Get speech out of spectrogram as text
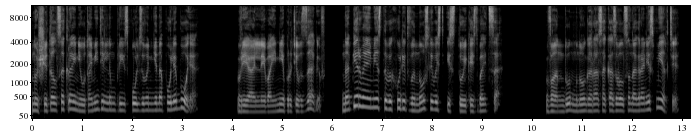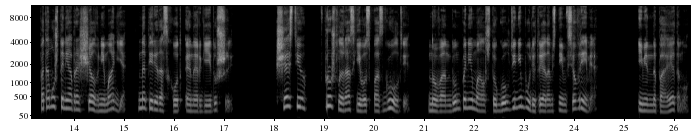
но считался крайне утомительным при использовании на поле боя. В реальной войне против загов на первое место выходит выносливость и стойкость бойца. Ван Дун много раз оказывался на грани смерти, потому что не обращал внимания на перерасход энергии души. К счастью, в прошлый раз его спас Голди, но Ван Дун понимал, что Голди не будет рядом с ним все время. Именно поэтому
